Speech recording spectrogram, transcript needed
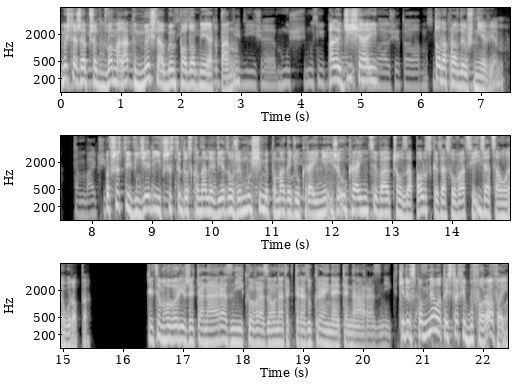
Myślę, że przed dwoma laty myślałbym podobnie jak pan, ale dzisiaj to naprawdę już nie wiem. Bo wszyscy widzieli i wszyscy doskonale wiedzą, że musimy pomagać Ukrainie i że Ukraińcy walczą za Polskę, za Słowację i za całą Europę. Keď som hovoril, że ta nárazníková zóna, tak teraz Ukraina jest ten nárazník. Kiedy wspominałem o tej strefie buforowej,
